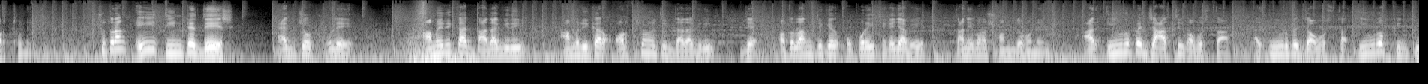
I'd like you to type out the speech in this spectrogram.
অর্থনীতি। সুতরাং এই তিনটে দেশ একজোট হলে আমেরিকার দাদাগিরি, আমেরিকার অর্থনৈতিক দাদাগিরি যে অতলান্তিকের ওপরেই থেকে যাবে, তা নিয়ে কোনো সন্দেহ নেই। আর ইউরোপের যে আর্থিক অবস্থা, আর ইউরোপের যে অবস্থা, ইউরোপ কিন্তু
